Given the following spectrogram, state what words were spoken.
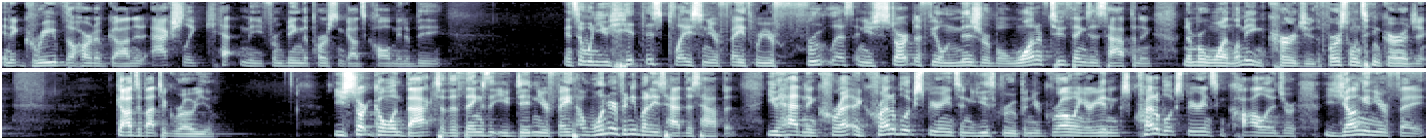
and it grieved the heart of God and it actually kept me from being the person God's called me to be. And so when you hit this place in your faith where you're fruitless and you start to feel miserable, one of two things is happening. Number one, let me encourage you. The first one's encouraging God's about to grow you you start going back to the things that you did in your faith. I wonder if anybody's had this happen. You had an incre- incredible experience in youth group and you're growing, or you had an incredible experience in college or young in your faith.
